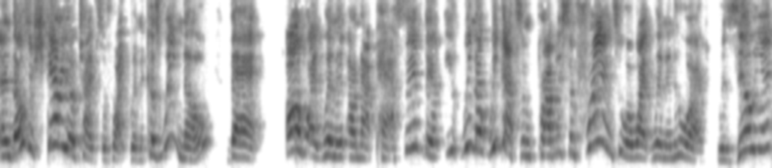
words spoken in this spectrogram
and those are stereotypes of white women, because we know that all white women are not passive. They're, we know we got some probably some friends who are white women who are resilient,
